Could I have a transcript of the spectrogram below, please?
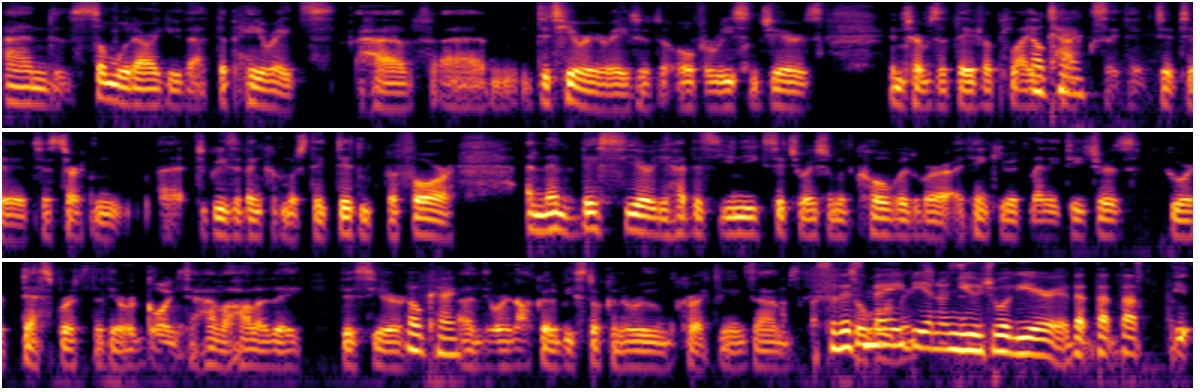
And some would argue that the pay rates have um, deteriorated over recent years in terms of they've applied okay. tax, I think, to, to, to certain uh, degrees of income, which they didn't before. And then this year you had this unique situation with COVID where I think you had many teachers who were desperate that they were going to have a holiday this year. Okay. And they were not going to be stuck in a room correcting exams. So this so may be an unusual year that, that, that, it,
